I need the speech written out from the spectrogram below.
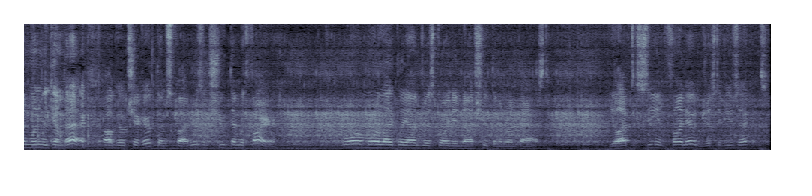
And when we come back, I'll go check out them spiders and shoot them with fire. Or more likely, I'm just going to not shoot them and run past. You'll have to see and find out in just a few seconds.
